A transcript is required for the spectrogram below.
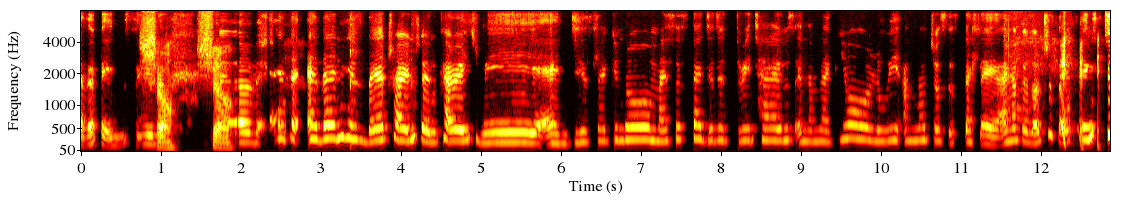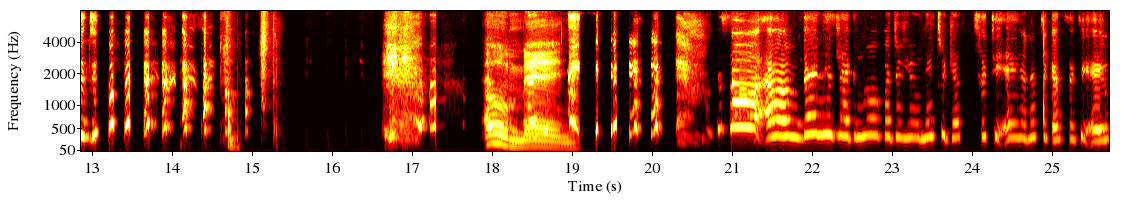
other things. sure, know? sure. Um, and, and, then he's there trying to encourage me, and he's like, you know, my sister did it three times, and I'm like, yo, Louis, I'm not your sister. I have a lot of things to do. oh man so um, then he's like, no, but you need to get CTA, you need to get CTA.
